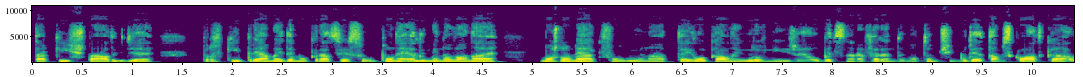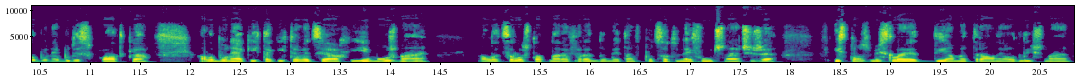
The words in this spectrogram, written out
taký štát, kde prvky priamej demokracie sú úplne eliminované. Možno nejak fungujú na tej lokálnej úrovni, že obecné referendum o tom, či bude tam skládka alebo nebude skládka, alebo nejakých takýchto veciach je možné, ale celoštátne referendum je tam v podstate nefunkčné, čiže v istom zmysle je diametrálne odlišné,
